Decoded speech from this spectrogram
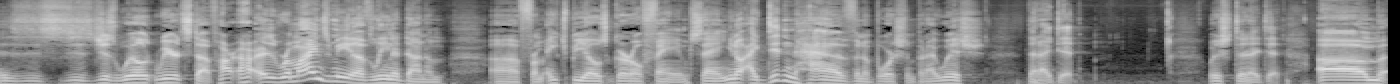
It's just weird, weird stuff. It reminds me of Lena Dunham uh, from HBO's Girl fame saying, you know, I didn't have an abortion, but I wish that I did. Wish that I did. Um,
